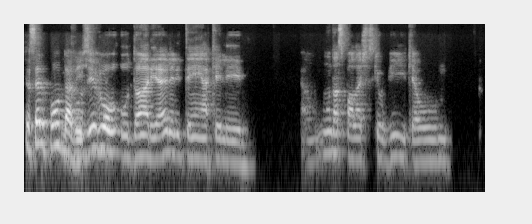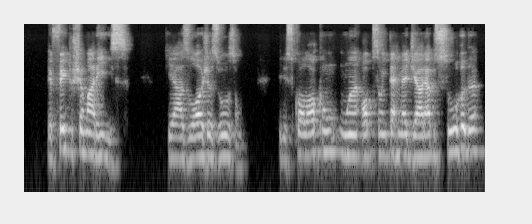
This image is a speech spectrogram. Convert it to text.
Terceiro ponto, Davi. Inclusive, o, o Dan Ariely, ele tem aquele. Uma das palestras que eu vi, que é o efeito chamariz, que as lojas usam. Eles colocam uma opção intermediária absurda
